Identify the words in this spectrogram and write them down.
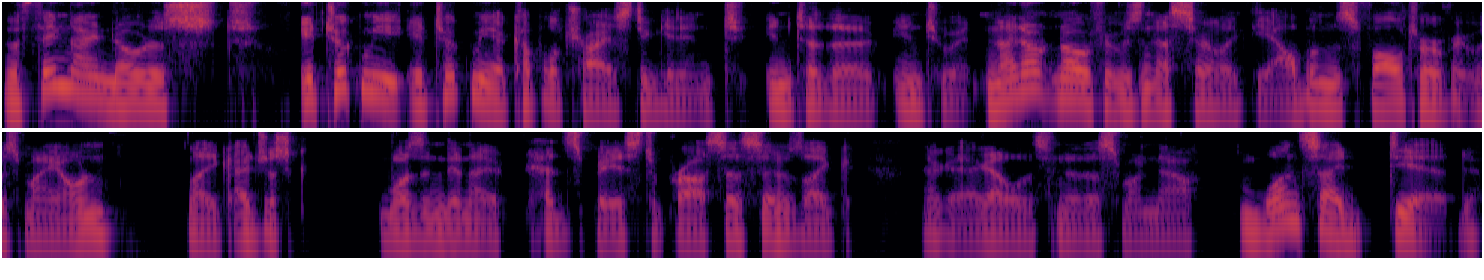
The thing I noticed it took me it took me a couple tries to get into into the into it. And i don't know if it was necessarily the album's fault or if it was my own. Like i just wasn't in a headspace to process it. Was like okay i gotta listen to this one now. Once i did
